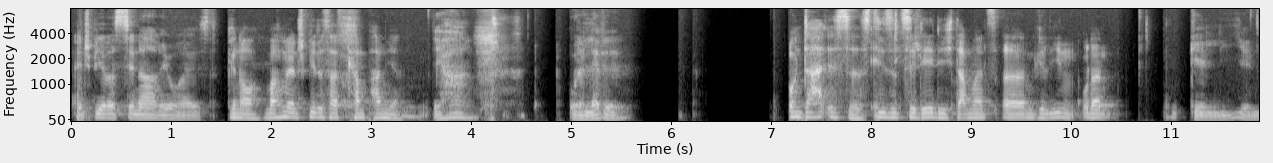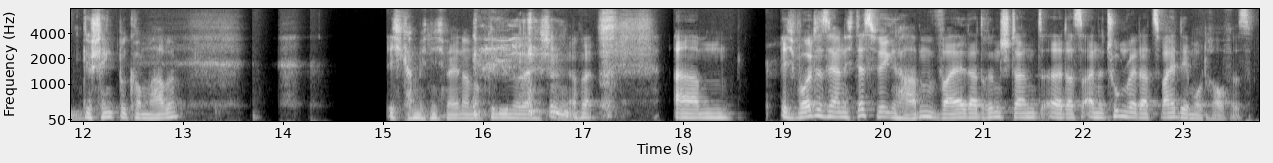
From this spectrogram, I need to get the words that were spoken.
Ein Spiel, was Szenario heißt. Genau. Machen wir ein Spiel, das heißt Kampagne. Ja. Oder Level. Und da ist es, diese CD, die ich damals ähm, geliehen oder Geliehen. geschenkt bekommen habe. Ich kann mich nicht mehr erinnern, ob geliehen oder geschenkt, aber ähm, ich wollte sie ja nicht deswegen haben, weil da drin stand, äh, dass eine Tomb Raider 2 Demo drauf ist.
